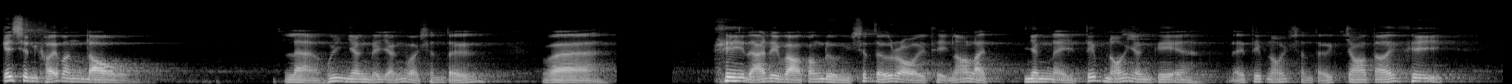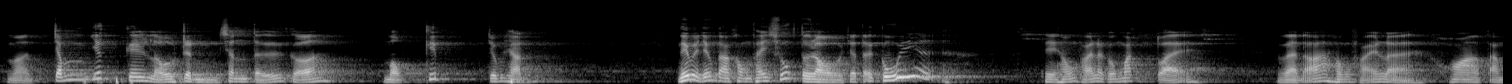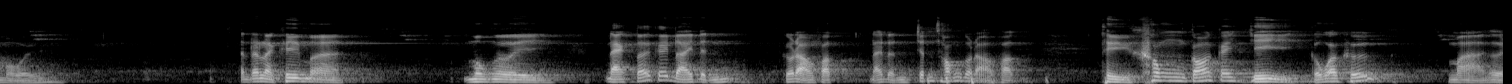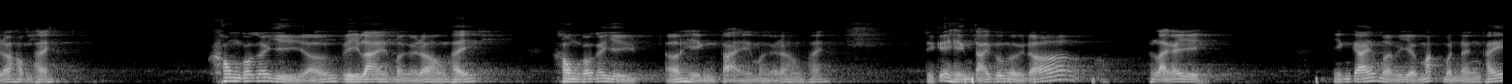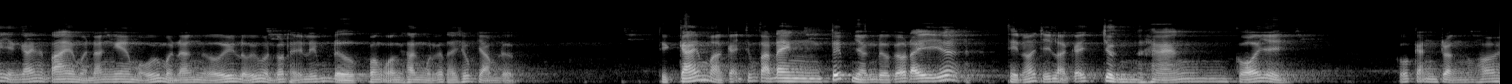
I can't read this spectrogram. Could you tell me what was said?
Cái sinh khởi ban đầu là nguyên nhân để dẫn vào sinh tử. Và khi đã đi vào con đường sinh tử rồi thì nó lại, nhân này tiếp nối nhân kia để tiếp nối sinh tử, cho tới khi mà chấm dứt cái lộ trình sanh tử của một kiếp chúng sanh. Nếu mà chúng ta không thấy suốt từ đầu cho tới cuối thì không phải là con mắt tuệ, và đó không phải là hoa tam muội thành ra là khi mà một người đạt tới cái đại định của đạo Phật, đại định chánh thống của đạo Phật, thì không có cái gì của quá khứ mà người đó không thấy. Không có cái gì ở vị lai mà người đó không thấy. Không có cái gì ở hiện tại mà người đó không thấy. Thì cái hiện tại của người đó là cái gì? Những cái mà bây giờ mắt mình đang thấy, những cái tay mình đang nghe, mũi mình đang ngửi, lưỡi mình có thể liếm được, vân vân, thân mình có thể xúc chạm được. Thì cái mà cái chúng ta đang tiếp nhận được ở đây á, thì nó chỉ là cái chừng hạn của gì? Của căn trần thôi.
